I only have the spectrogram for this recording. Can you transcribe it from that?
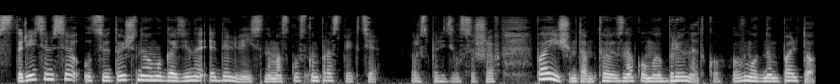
«Встретимся у цветочного магазина «Эдельвейс» на Московском проспекте», — распорядился шеф. «Поищем там твою знакомую брюнетку в модном пальто.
